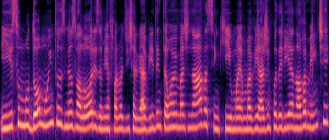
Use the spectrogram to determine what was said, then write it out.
e isso mudou muito os meus valores, a minha forma de enxergar a vida. Então eu imaginava assim que uma, uma viagem poderia novamente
